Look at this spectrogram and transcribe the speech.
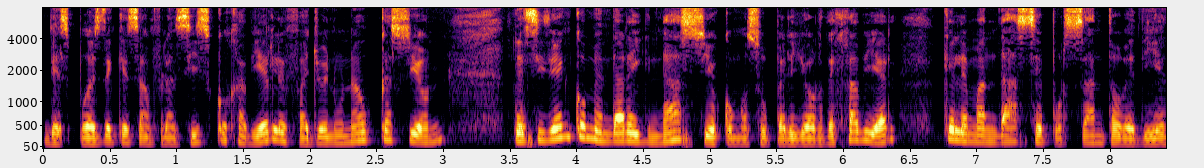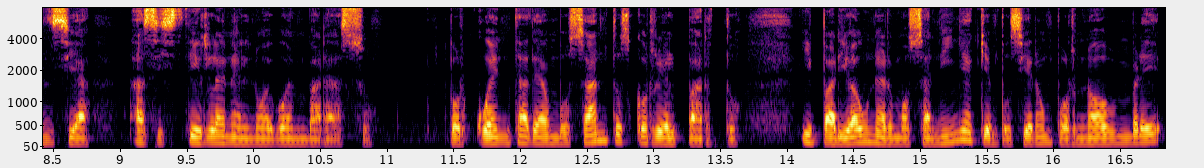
Después de que San Francisco Javier le falló en una ocasión, decidió encomendar a Ignacio como superior de Javier que le mandase por santa obediencia asistirla en el nuevo embarazo. Por cuenta de ambos santos corrió el parto, y parió a una hermosa niña quien pusieron por nombre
